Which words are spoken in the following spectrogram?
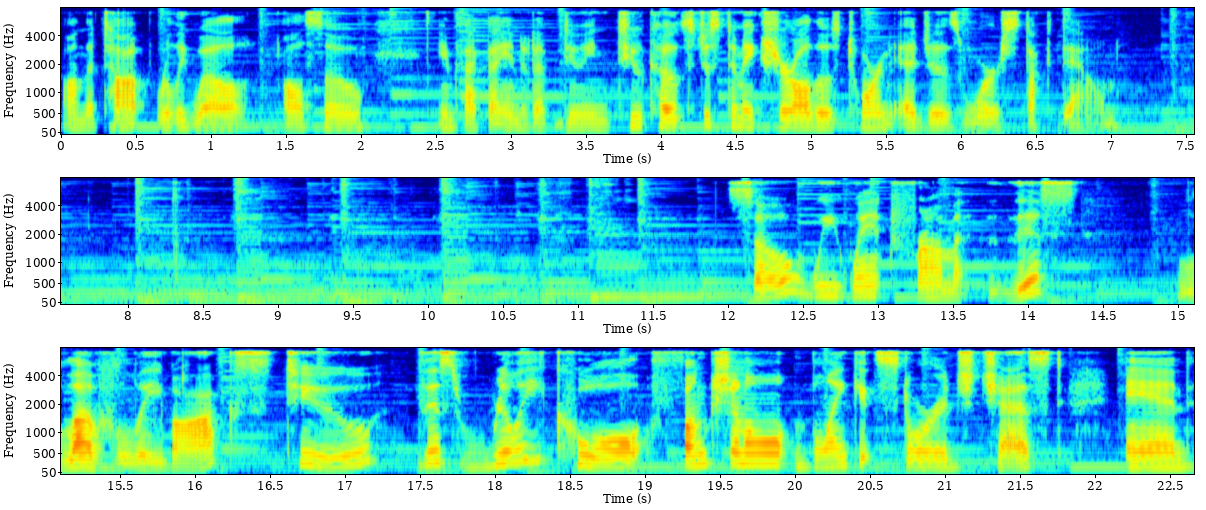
on the top really well also in fact I ended up doing two coats just to make sure all those torn edges were stuck down So we went from this lovely box to this really cool functional blanket storage chest and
